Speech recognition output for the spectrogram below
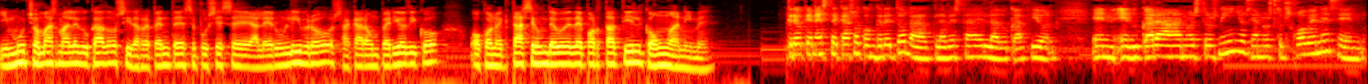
y mucho más mal educado si de repente se pusiese a leer un libro, sacara un periódico o conectase un DVD portátil con un anime. Creo que en este caso concreto la clave está en la educación, en educar a nuestros niños y a nuestros jóvenes en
